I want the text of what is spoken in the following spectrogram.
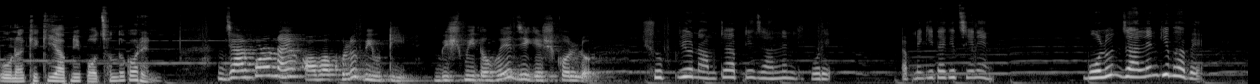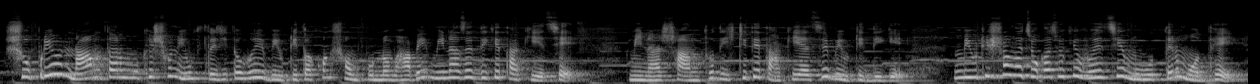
ওনাকে কি আপনি পছন্দ করেন? যার পরনায় অবাক হলো বিউটি বিস্মিত হয়ে জিজ্ঞেস করল সুপ্রিয় নামটা আপনি জানলেন কি করে? আপনি কি তাকে চেনেন? বলুন জানলেন কীভাবে? সুপ্রিয়র নাম তার মুখে শুনে উত্তেজিত হয়ে বিউটি তখন সম্পূর্ণভাবে মিনাজের দিকে তাকিয়েছে। মিনাজ শান্ত দৃষ্টিতে তাকিয়ে আছে বিউটির দিকে। বিউটির সঙ্গে চোখাচোখি হয়েছে মুহূর্তের মধ্যেই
